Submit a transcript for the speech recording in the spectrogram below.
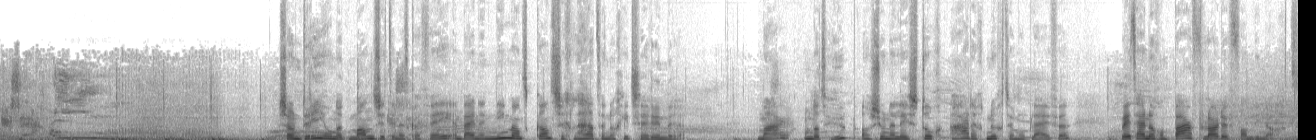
Ik zeg oeh! Zo'n 300 man zit in het café en bijna niemand kan zich later nog iets herinneren. Maar omdat Huub als journalist toch aardig nuchter moet blijven, weet hij nog een paar flarden van die nacht.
